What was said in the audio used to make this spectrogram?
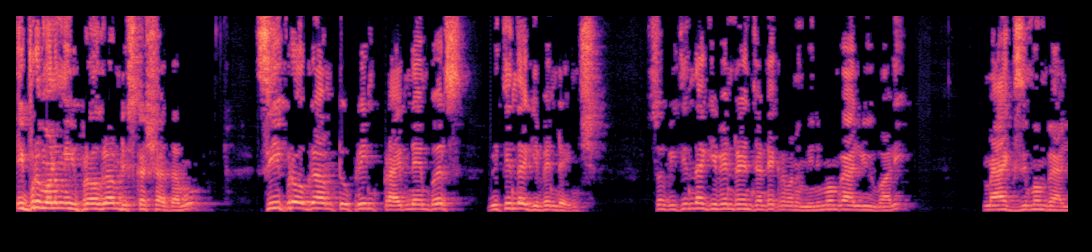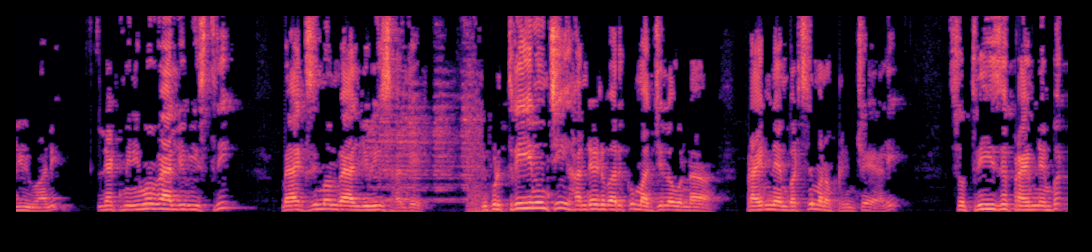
ఇప్పుడు మనం ఈ ప్రోగ్రామ్ డిస్కస్ చేద్దాము. C program to print prime numbers within the given range so within the given range అంటే ఇక్కడ మనం మినిమం వాల్యూ ఇవ్వాలి మ్యాక్సిమం వాల్యూ ఇవ్వాలి. Let minimum value is three maximum value is hundred ఇప్పుడు త్రీ నుంచి హండ్రెడ్ వరకు మధ్యలో ఉన్న ప్రైమ్ నెంబర్స్ని మనం ప్రింట్ చేయాలి. So three is a prime number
